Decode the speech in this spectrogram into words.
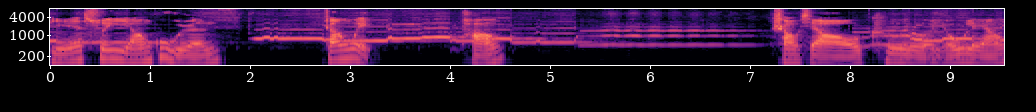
别睢阳故人，张卫。唐，少小客游梁，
